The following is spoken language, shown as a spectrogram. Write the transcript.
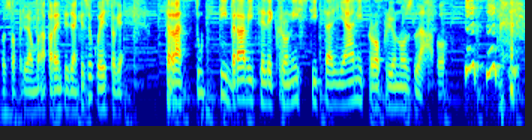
posso aprire una parentesi anche su questo, che tra tutti i bravi telecronisti italiani proprio uno slavo.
